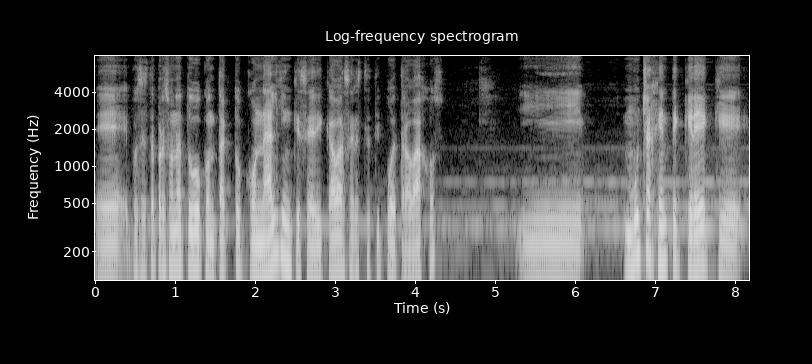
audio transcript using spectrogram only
Eh, pues esta persona tuvo contacto con alguien que se dedicaba a hacer este tipo de trabajos y mucha gente cree que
